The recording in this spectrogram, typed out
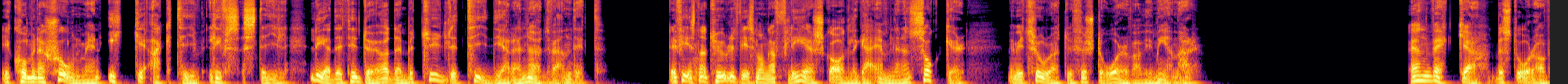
i kombination med en icke-aktiv livsstil leder till döden betydligt tidigare än nödvändigt. Det finns naturligtvis många fler skadliga ämnen än socker, men vi tror att du förstår vad vi menar. En vecka består av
